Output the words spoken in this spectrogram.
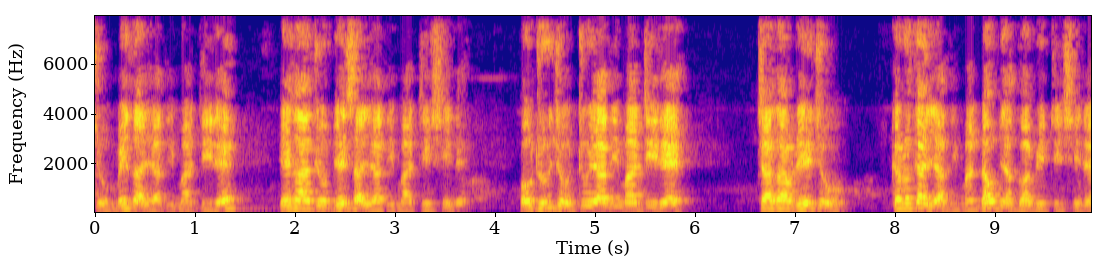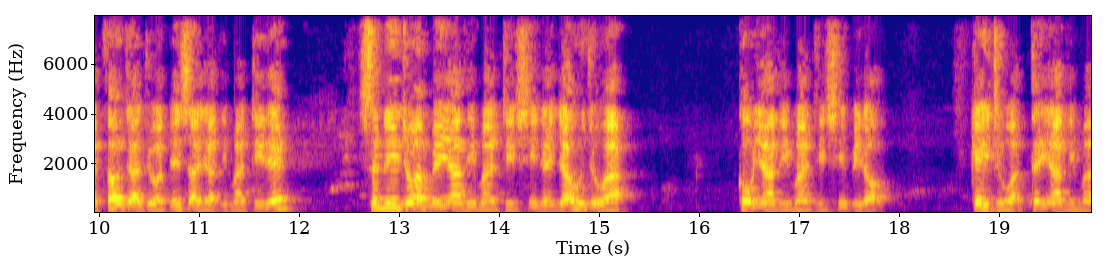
ကျိုမိစ္ဆာယာတိမှာတည်တယ်အင်္ဂါကျိုပြိဿာယာတိမှာတည်ရှိတယ်ဗုဒ္ဓကျိုတူယာတိမှာတည်တယ်ဇာတာပတိကျို ကရကယာတိမှာနောက်ပြန်သွားပြီးတည်ရှိတယ်သောက်ကြကျိုကပြိဿာယာတိမှာတည်တယ်စနေကျိုကမေယာတိမှာတည်ရှိတယ်ရာဟုကျိုကကုံယာတိမှာတည်ရှိပြီးတော့ကိတ်ကျိုကတင်ယာတိမှာ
